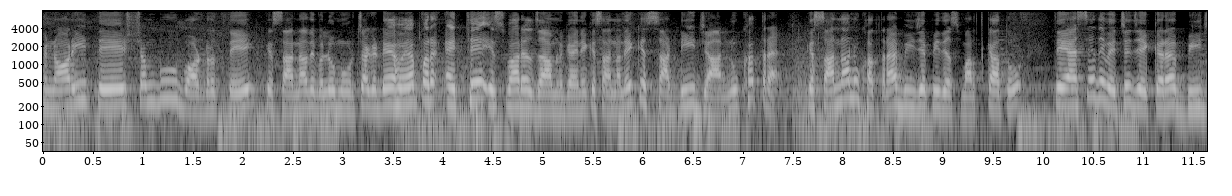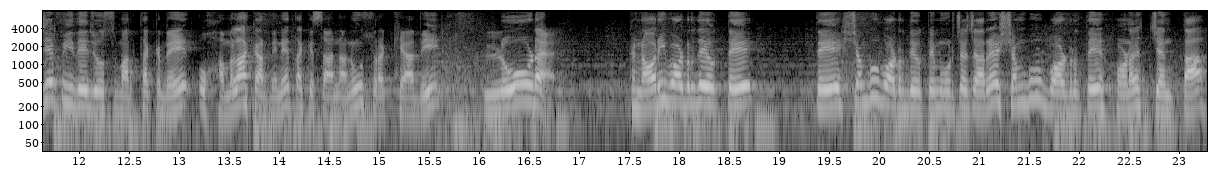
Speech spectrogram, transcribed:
ਖਨੌਰੀ ਤੇ ਸ਼ੰਭੂ ਬਾਰਡਰ ਤੇ ਕਿਸਾਨਾਂ ਦੇ ਵੱਲੋਂ ਮੋਰਚਾ ਕੱਢਿਆ ਹੋਇਆ, ਪਰ ਇੱਥੇ ਇਸ ਵਾਰ ਇਲਜ਼ਾਮ ਲਗਾਏ ਨੇ ਕਿਸਾਨਾਂ ਨੇ ਕਿ ਸਾਡੀ ਜਾਨ ਨੂੰ ਖਤਰਾ ਹੈ। ਕਿਸਾਨਾਂ ਨੂੰ ਖਤਰਾ ਹੈ ਬੀਜੇਪੀ ਦੇ ਸਮਰਥਕਾਂ ਤੋਂ। ਤੇ ਐਸੇ ਦੇ ਵਿੱਚ ਜੇਕਰ ਬੀਜੇਪੀ ਦੇ ਜੋ ਸਮਰਥਕ ਨੇ, ਉਹ ਹਮਲਾ ਕਰਦੇ ਨੇ, ਤਾਂ ਕਿਸਾਨਾਂ ਨੂੰ ਸੁਰੱਖਿਆ ਦੀ ਲੋੜ ਹੈ। ਖਨੌਰੀ ਬਾਰਡਰ ਦੇ ਉੱਤੇ ਤੇ ਸ਼ੰਭੂ ਬਾਰਡਰ ਦੇ ਉੱਤੇ ਮੋਰਚਾ ਚੱਲ ਰਿਹਾ ਸ਼ੰਭੂ ਬਾਰਡਰ ਤੇ ਹੁਣ ਚਿੰਤਾ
